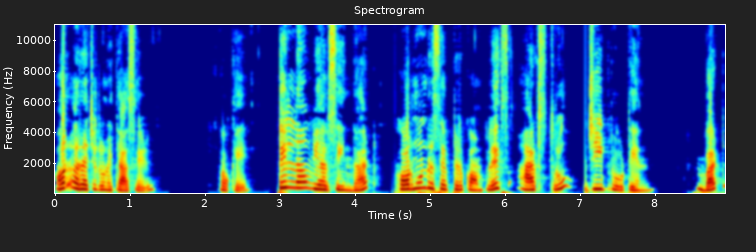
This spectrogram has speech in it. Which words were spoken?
or arachidonic acid. Okay. Till now we have seen that hormone receptor complex acts through G protein. But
